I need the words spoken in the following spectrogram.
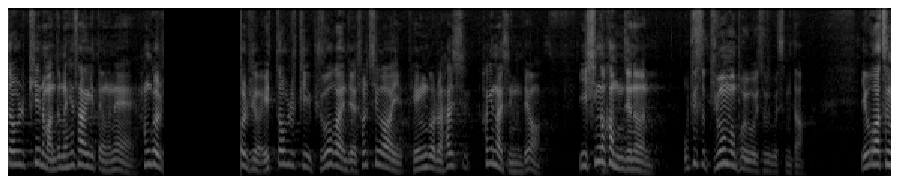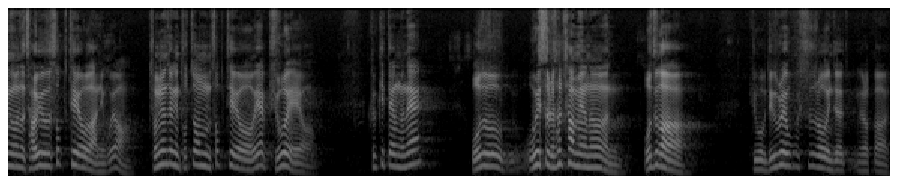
HWP를 만드는 회사이기 때문에 한글 viewer, HWP 뷰어가 이제 설치가 된 수- 확인할 수 있는데요. 이 심각한 문제는 office viewer만 보이고 있습니다. 이거 같은 경우는 자유 소프트웨어가 아니고요. 전형적인 독점 소프트웨어의 뷰어예요. 그렇기 때문에 워드 OS를 설치하면은 워드가 그리고 LibreOffice로 이제 뭐랄까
